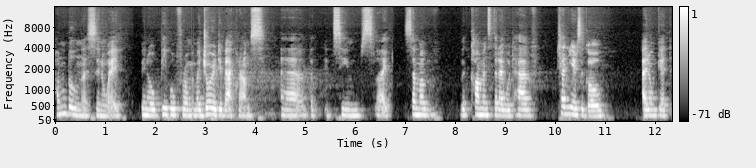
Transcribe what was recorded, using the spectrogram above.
humbleness in a way. You know, people from majority backgrounds uh, but it seems like some of the comments that I would have 10 years ago, I don't get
